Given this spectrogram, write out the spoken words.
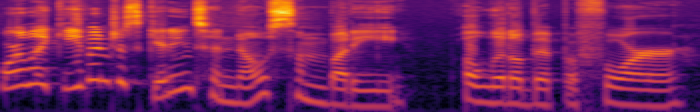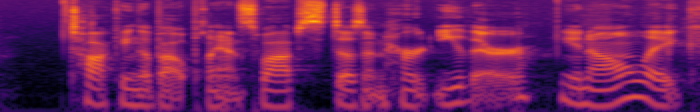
Or like even just getting to know somebody a little bit before talking about plant swaps doesn't hurt either, you know? Like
